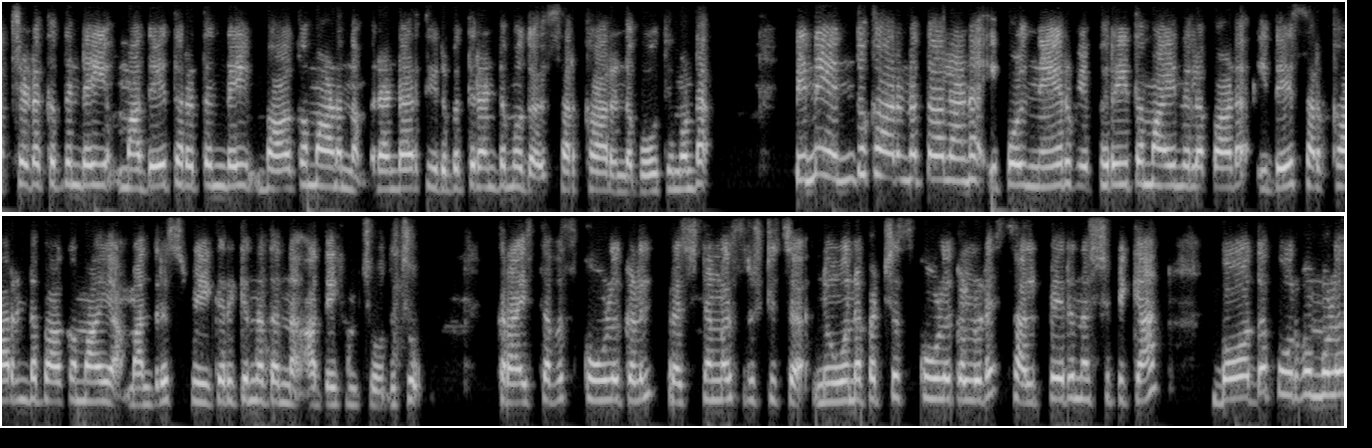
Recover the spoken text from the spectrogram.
അച്ചടക്കത്തിന്റെയും മതേതരത്തിന്റെയും ഭാഗമാണെന്നും രണ്ടായിരത്തി ഇരുപത്തിരണ്ട് മുതൽ സർക്കാരിന് ബോധ്യമുണ്ട്. പിന്നെ എന്തു കാരണത്താലാണ് ഇപ്പോൾ നേർ വിപരീതമായ നിലപാട് ഇതേ സർക്കാരിന്റെ ഭാഗമായ മന്ത്രി സ്വീകരിക്കുന്നതെന്ന് അദ്ദേഹം ചോദിച്ചു. ക്രൈസ്തവ സ്കൂളുകളിൽ പ്രശ്നങ്ങൾ സൃഷ്ടിച്ച് ന്യൂനപക്ഷ സ്കൂളുകളുടെ സൽപ്പേര് നശിപ്പിക്കാൻ ബോധപൂർവമുള്ള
